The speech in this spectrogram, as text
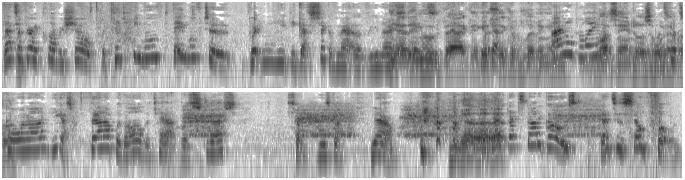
that's a very clever show. But did he move? Did they moved to Britain? He, he got sick of, Ma- of the United Yeah, States. Yeah, they moved back. They got got- sick of living in I don't blame Los him. Angeles or what's, whatever. What's going on? He got fed up with all the ta- the stress. So he's got now. that, that's not a ghost. That's his cell phone.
